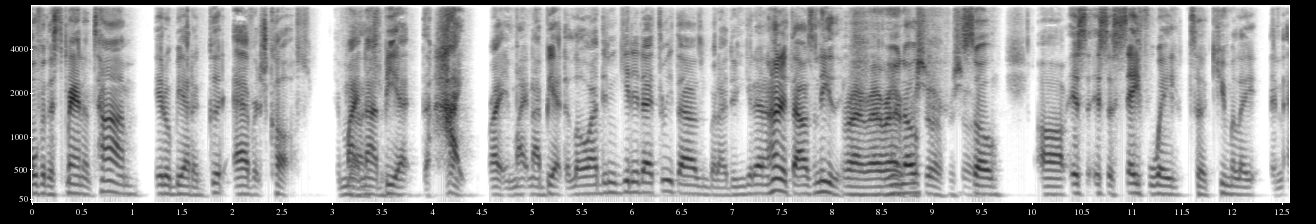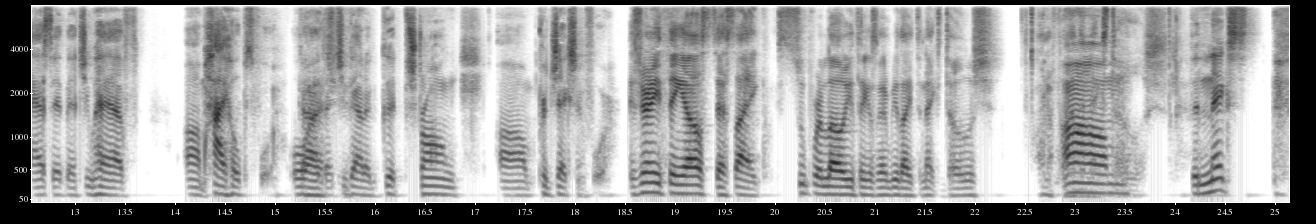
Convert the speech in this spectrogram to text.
over the span of time, it'll be at a good average cost. It might Gotcha. not be at the height, right? It might not be at the low. I didn't get it at three thousand, but I didn't get it at hundred thousand either. Right, right, right. You know? for sure, for sure. So uh, it's it's a safe way to accumulate an asset that you have um, high hopes for, or that you got a good strong um, projection for. is there anything else that's like super low? You think it's gonna be like the next Doge? I want to find the Um, next Doge. The next,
